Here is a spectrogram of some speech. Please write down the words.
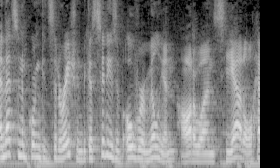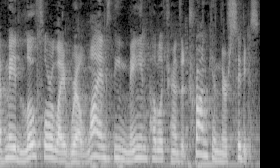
And that's an important consideration because cities of over a million, Ottawa and Seattle, have made low floor light rail lines the main public transit trunk in their cities.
